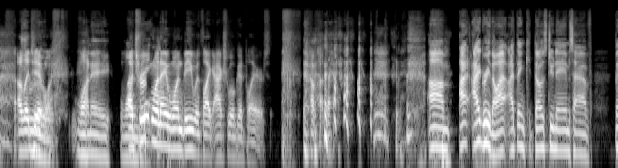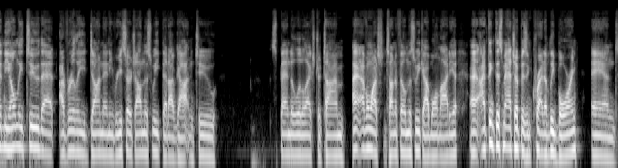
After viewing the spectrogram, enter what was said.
a legit one, one A, one a true one A, one B with like actual good players? How about that? um, I, I agree though. I, I think those two names have been the only two that I've really done any research on this week that I've gotten to spend a little extra time. I, I haven't watched a ton of film this week. I won't lie to you. I, I think this matchup is incredibly boring, and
